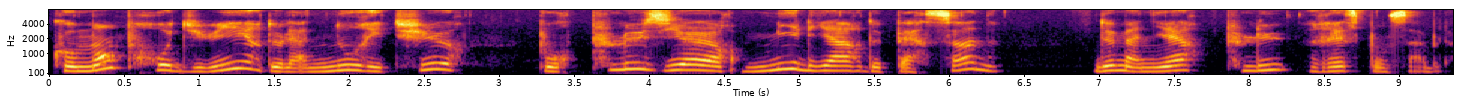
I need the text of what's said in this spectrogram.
Comment produire de la nourriture pour plusieurs milliards de personnes de manière plus responsable?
